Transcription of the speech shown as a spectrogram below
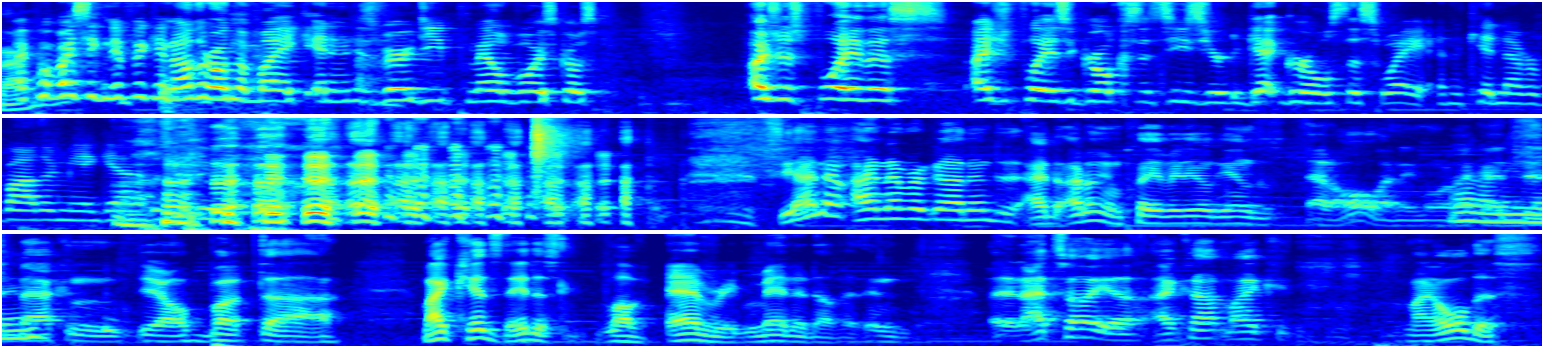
I- I put my significant other on the mic, and in his very deep male voice goes, "I just play this. I just play as a girl because it's easier to get girls this way." And the kid never bothered me again. It was beautiful. See, I, ne- I never got into. I, I don't even play video games at all anymore. Like I, don't did back in, you know. But uh, my kids, they just love every minute of it. And and I tell you, I caught my my oldest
